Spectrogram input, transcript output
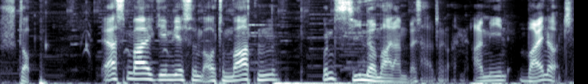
Stopp. Erstmal gehen wir zum Automaten und ziehen normal am besser dran. I mean, why not?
